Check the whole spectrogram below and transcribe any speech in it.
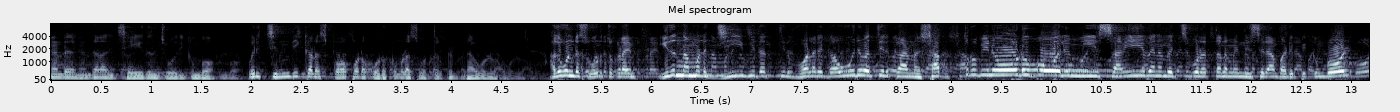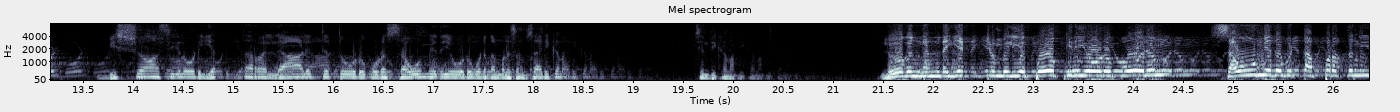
കണ്ട് എന്താണ് ചെയ്തെന്ന് ചോദിക്കുമ്പോ ഒരു ചിന്തിക്കട സ്കോപ്പോടെ കൊടുക്കുമ്പോഴേ സുഹൃത്തുക്കൾക്ക് ഉണ്ടാവുള്ളൂ. അതുകൊണ്ട് സുഹൃത്തുക്കളെ ഇത് നമ്മുടെ ജീവിതത്തിൽ വളരെ ഗൗരവത്തിൽ കാണണം. ശത്രുവിനോട് പോലും ഈ സമീപനം വെച്ച് പുലർത്തണമെന്ന് ഇസ്ലാം പഠിപ്പിക്കുമ്പോൾ വിശ്വാസികളോട് എത്ര ലാളിത്യത്തോടുകൂടെ സൗമ്യതയോടുകൂടെ നമ്മൾ സംസാരിക്കണം? ചിന്തിക്കണം. ലോകം കണ്ട ഏറ്റവും വലിയ പോക്കിരിയോട് പോലും സൗമ്യത വിട്ടപ്പുറത്ത് നീ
